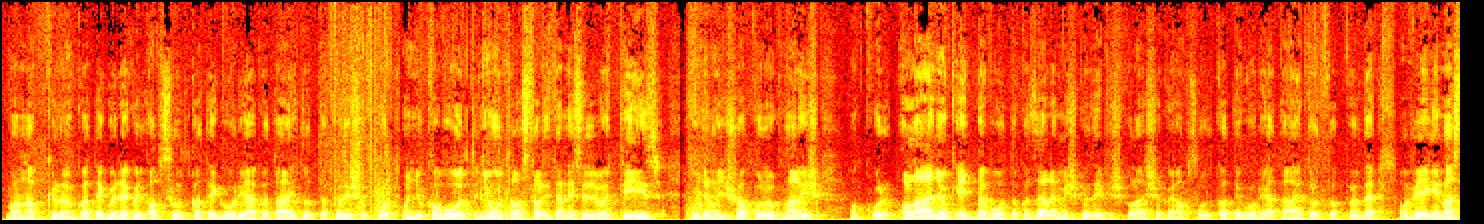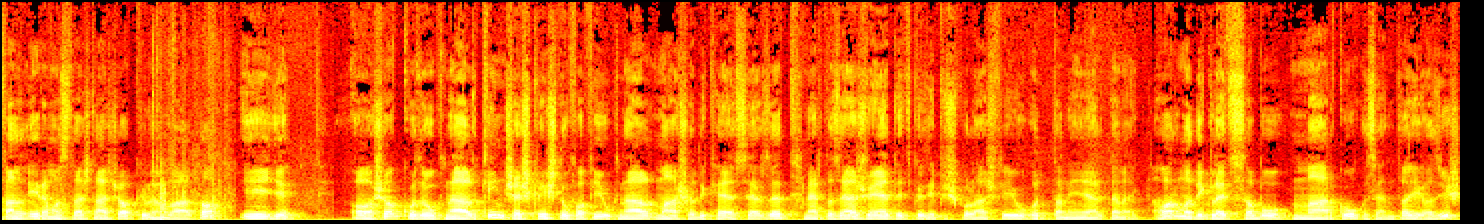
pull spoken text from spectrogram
vannak külön kategóriák, vagy abszolút kategóriákat állítottak fel, és akkor mondjuk, ha volt 8 asztali teniszező, vagy 10, ugyanúgy sakkolóknál is, akkor a lányok egybe voltak az elem és középiskolások, abszolút kategóriát állítottak föl, de a végén aztán az éremosztásnál csak külön váltak, így a sakkozóknál Kincses Kristóf a fiúknál második helyet szerzett, mert az első helyet egy középiskolás fiú ottani nyerte meg. A harmadik lett Szabó Márkó, Zentai az is,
